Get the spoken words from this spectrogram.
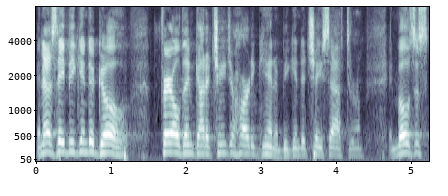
And as they begin to go, Pharaoh then got a change of heart again and began to chase after him. And Moses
